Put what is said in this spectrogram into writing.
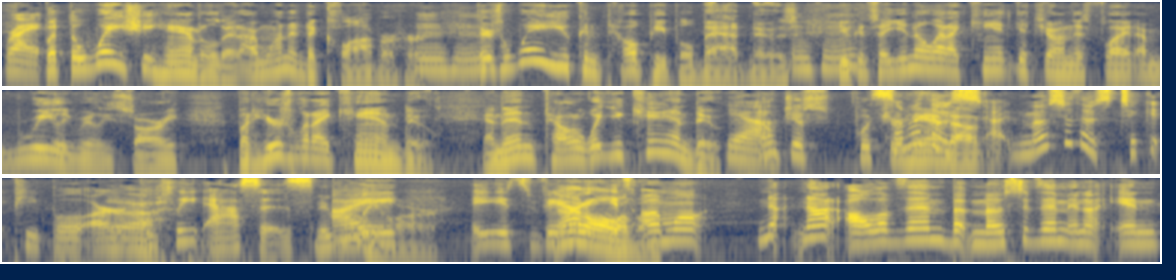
Right. But the way she handled it, I wanted to clobber her. Mhm. There's a way you can tell people bad news. Mhm. You can say, you know what, I can't get you on this flight. I'm really, really sorry. But here's what I can do. And then tell her what you can do. Yeah. Don't just put Some your hand those, out. uh, most of those ticket people are complete asses. They really I, are. It's very. Not all it's of 'em. almost not not all of them, but most of them. And uh, and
